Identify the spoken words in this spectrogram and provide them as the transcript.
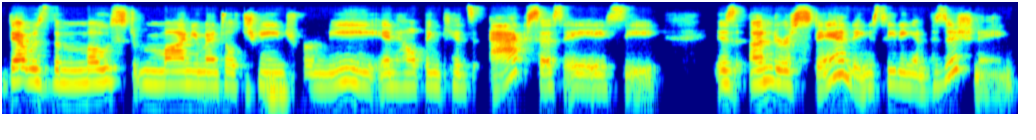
That was the most monumental change mm-hmm. for me in helping kids access AAC is understanding seating and positioning.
